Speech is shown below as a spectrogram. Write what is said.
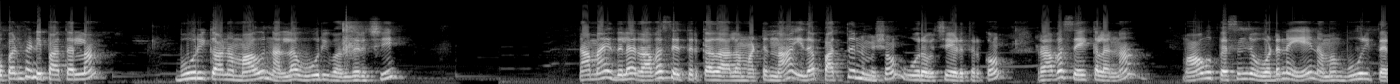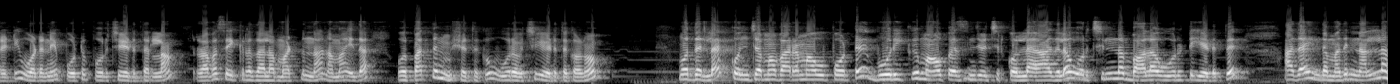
ஓப்பன் பண்ணி பார்த்துடலாம். பூரிக்கான மாவு நல்லா ஊறி வந்துருச்சு. நாம் இதில் ரவை சேர்த்துருக்கதால மட்டும்தான் இதை பத்து நிமிஷம் ஊற வச்சு எடுத்திருக்கோம். ரவை சேர்க்கலைன்னா மாவு பிசைஞ்ச உடனேயே நம்ம பூரி திரட்டி உடனே போட்டு பொறிச்சு எடுத்துடலாம். ரவை சேர்க்குறதால மட்டும்தான் நம்ம இதை ஒரு பத்து நிமிஷத்துக்கு ஊற வச்சு எடுத்துக்கணும். முதல்ல கொஞ்சமாக வர மாவு போட்டு பூரிக்கு மாவு பிசைஞ்சு வச்சுருக்கோம்ல அதில் ஒரு சின்ன பாலா உருட்டி எடுத்து அதை இந்த மாதிரி நல்லா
